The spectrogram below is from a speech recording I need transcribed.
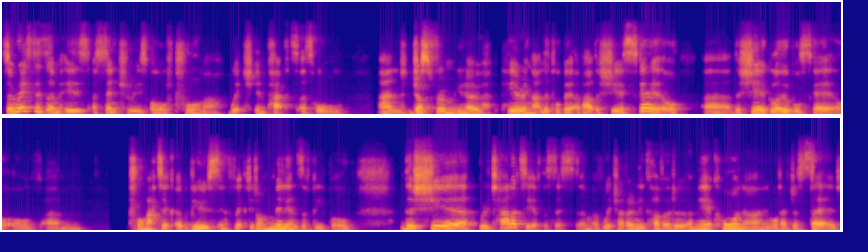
So, racism is a centuries old trauma which impacts us all. And just from, you know, hearing that little bit about the sheer scale, uh, the sheer global scale of um, traumatic abuse inflicted on millions of people, the sheer brutality of the system, of which I've only covered a, a, mere corner in what I've just said,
